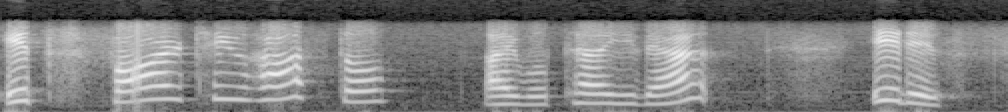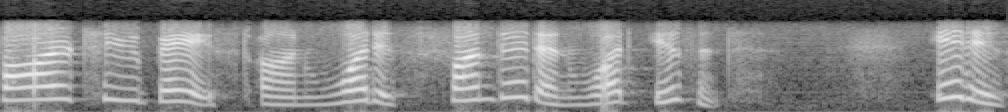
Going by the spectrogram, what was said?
It's far too hostile, I will tell you that. It is far too based on what is funded and what isn't. It is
